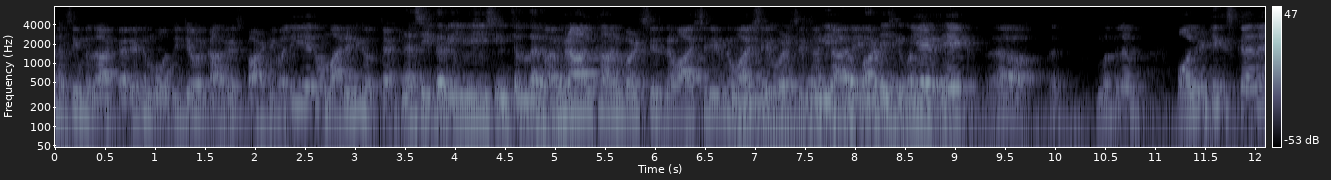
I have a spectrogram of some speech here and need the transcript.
हँसी मज़ाक कर रहे थे मोदी जी और कांग्रेस पार्टी वाली ये तो हमारे भी होता है। ऐसे इधर यही सीन चलता रहता है। इमरान खान वर्सेस नवाज़ शरीफ नवाज़ शरीफ वर्सेस जरदारी ये एक मतलब पॉलिटिक्स का ना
